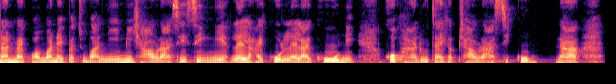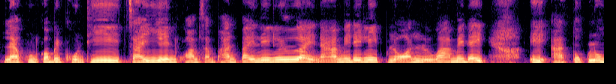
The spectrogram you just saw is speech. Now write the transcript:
นั่นหมายความว่าในปัจจุบันนี้มีชาวราศีสิงห์เนี่ยหลายๆคนหลายๆคู่นี่คบหาดูใจกับชาวราศีกุม นะคะแล้วคุณก็เป็นคนที่ใจเย็นความสัมพันธ์ไปเรื่อยๆนะคะไม่ได้รีบร้อนหรือว่าไม่ได้เอะอะตกลง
